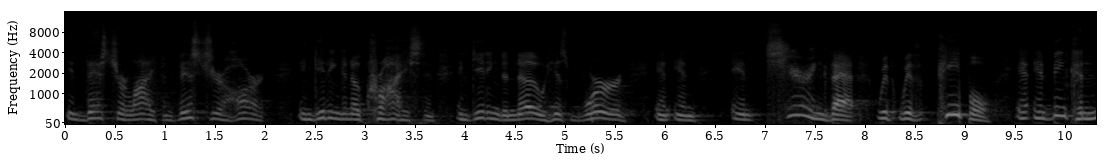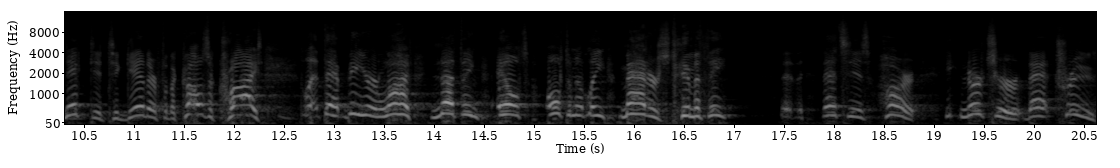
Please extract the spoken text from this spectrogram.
Invest your life, invest your heart in getting to know Christ and, and getting to know His Word and, and, and sharing that with, with people and, and being connected together for the cause of Christ. Let that be your life. Nothing else ultimately matters, Timothy. That's his heart. He, nurture that truth,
